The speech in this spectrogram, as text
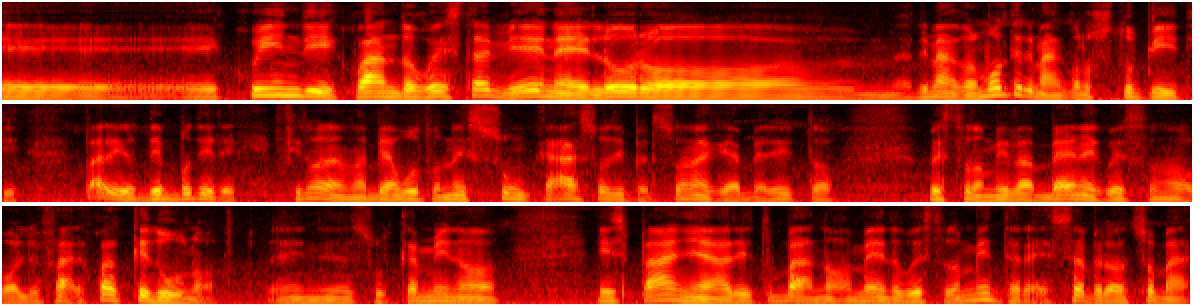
E, quindi quando questo avviene loro rimangono, molti rimangono stupiti. Ma io devo dire che finora non abbiamo avuto nessun caso di persona che abbia detto questo non mi va bene, questo non lo voglio fare. Qualche d'uno sul cammino in Spagna ha detto, bah no, a me questo non mi interessa, però insomma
